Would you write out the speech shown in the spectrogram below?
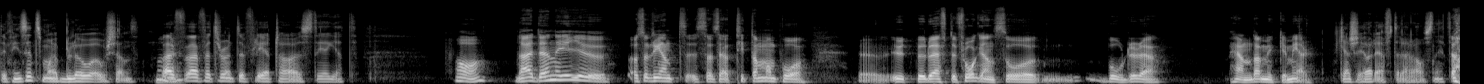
Det finns inte så många blue oceans. Varför, varför tror du inte fler tar steget? Ja, nej, den är ju, alltså rent så att säga, tittar man på eh, utbud och efterfrågan så borde det hända mycket mer. Kanske gör det efter det här avsnittet.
